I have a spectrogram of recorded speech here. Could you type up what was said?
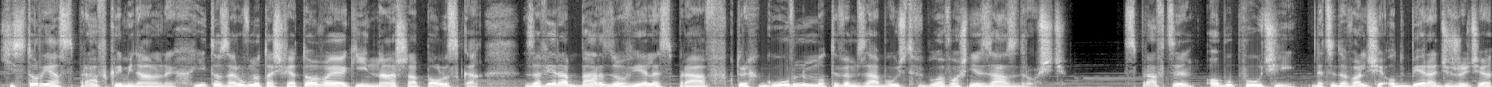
Historia spraw kryminalnych, i to zarówno ta światowa, jak i nasza polska, zawiera bardzo wiele spraw, w których głównym motywem zabójstw była właśnie zazdrość. Sprawcy obu płci decydowali się odbierać życie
